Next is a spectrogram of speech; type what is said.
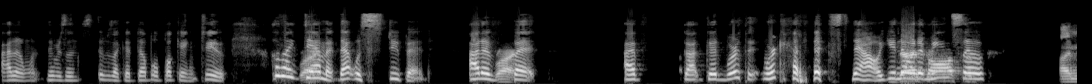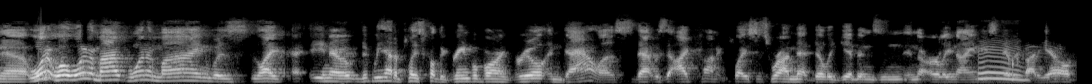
I don't know, there was a, it was like a double booking too. I was like, right. damn it, that was stupid. Out of, right. but I've got good work, work ethics now. You know That's what I mean? Awesome. So, I know. One, well, one of my one of mine was like, you know, we had a place called the Greenville Bar and Grill in Dallas. That was the iconic place. It's where I met Billy Gibbons in, in the early '90s mm. and everybody else.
